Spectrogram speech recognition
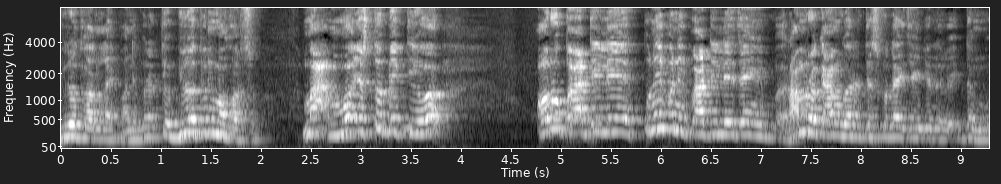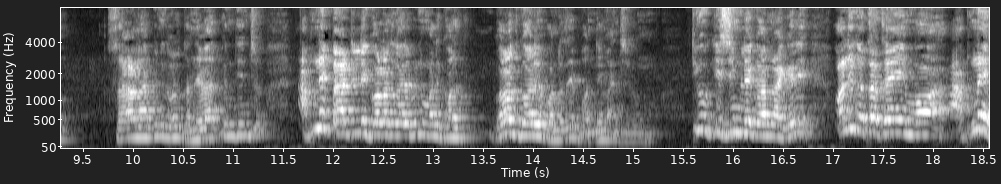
विरोध गर्नलाई भन्ने कुरा त्यो विरोध पनि म गर्छु। म म यस्तो व्यक्ति हो अरू पार्टीले कुनै पनि पार्टीले चाहिँ राम्रो काम गरे त्यसको लागि चाहिँ एकदम सराहना पनि गर्छु धन्यवाद पनि दिन्छु। आफ्नै पार्टीले गलत गरे पनि मैले गलत गलत गऱ्यो भनेर चाहिँ भन्ने मान्छे हो म। त्यो किसिमले गर्दाखेरि अलिकता चाहिँ म आफ्नै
